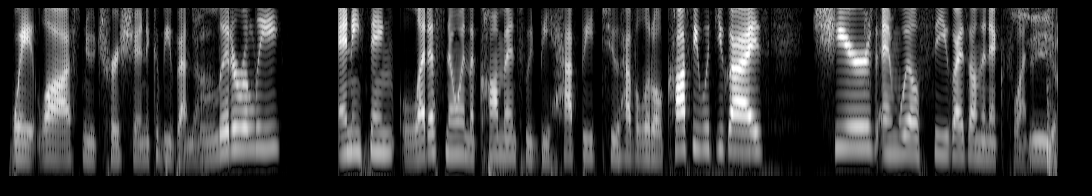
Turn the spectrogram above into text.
weight loss, nutrition. It could be about No. literally anything. Let us know in the comments. We'd be happy to have a little coffee with you guys. Cheers, and we'll see you guys on the next one. See ya.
